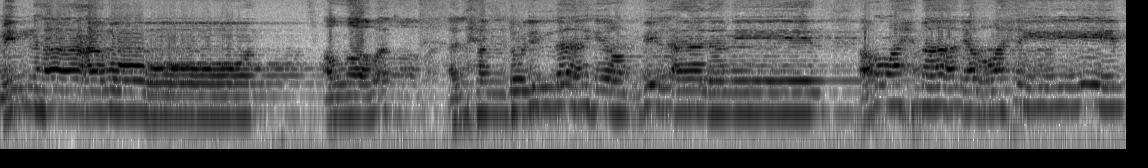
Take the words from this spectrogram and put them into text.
منها عمون الله أكبر الحمد لله رب العالمين الرحمن الرحيم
